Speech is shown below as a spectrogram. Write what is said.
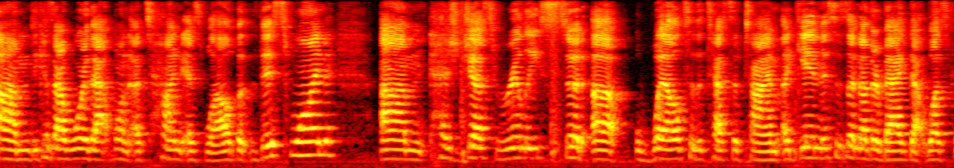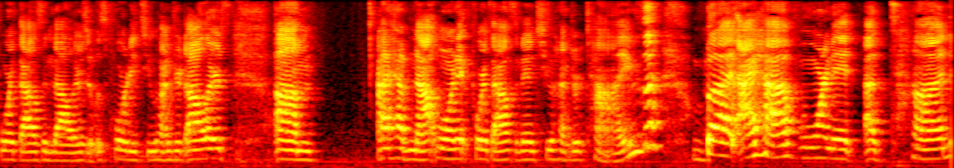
um, because I wore that one a ton as well. But this one um, has just really stood up well to the test of time. Again, this is another bag that was $4,000. It was $4,200. Um, I have not worn it 4,200 times, but I have worn it a ton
